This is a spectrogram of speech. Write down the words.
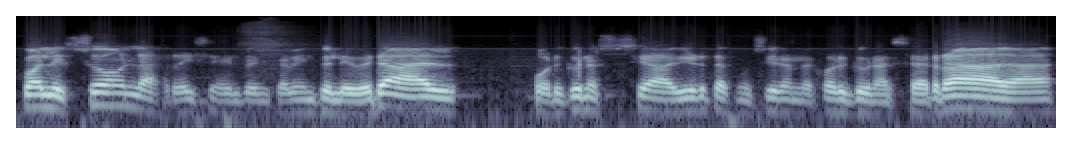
¿cuáles son las raíces del pensamiento liberal? ¿Por qué una sociedad abierta funciona mejor que una cerrada?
